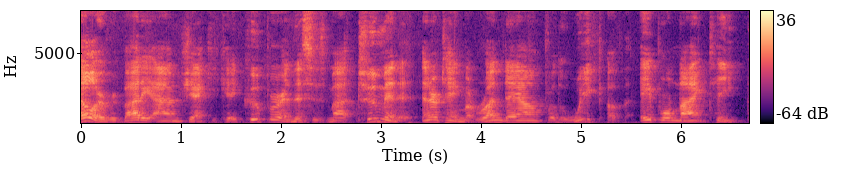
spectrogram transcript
Hello, everybody. I'm Jackie K. Cooper, and this is my two minute entertainment rundown for the week of April 19th.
